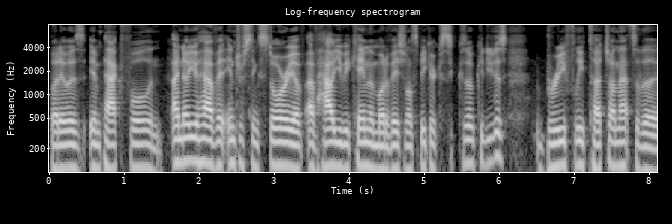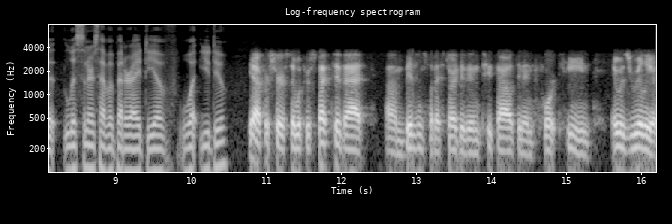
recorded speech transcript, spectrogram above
but it was impactful. And I know you have an interesting story of, of how you became the motivational speaker. So could you just briefly touch on that so the listeners have a better idea of what you do? Yeah, for sure. So with respect to that um, business that I started in 2014, it was really a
